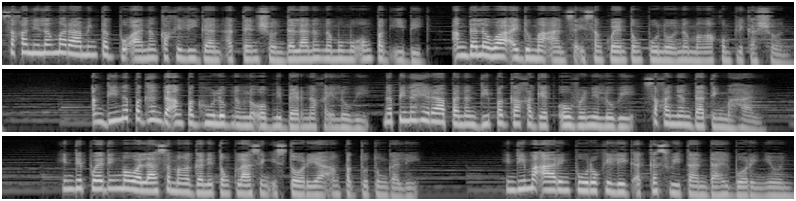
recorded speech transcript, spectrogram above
Sa kanilang maraming tagpuan ng kakiligan at tensyon dala ng namumuong pag-ibig, ang dalawa ay dumaan sa isang kwentong puno ng mga komplikasyon. Ang di napaghanda ang paghulog ng loob ni Berna kay Louis na pinahirapan ng di pagkakaget over ni Louis sa kanyang dating mahal. Hindi pwedeng mawala sa mga ganitong klaseng istorya ang pagtutunggali. Hindi maaring puro kilig at kaswitan dahil boring yun.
